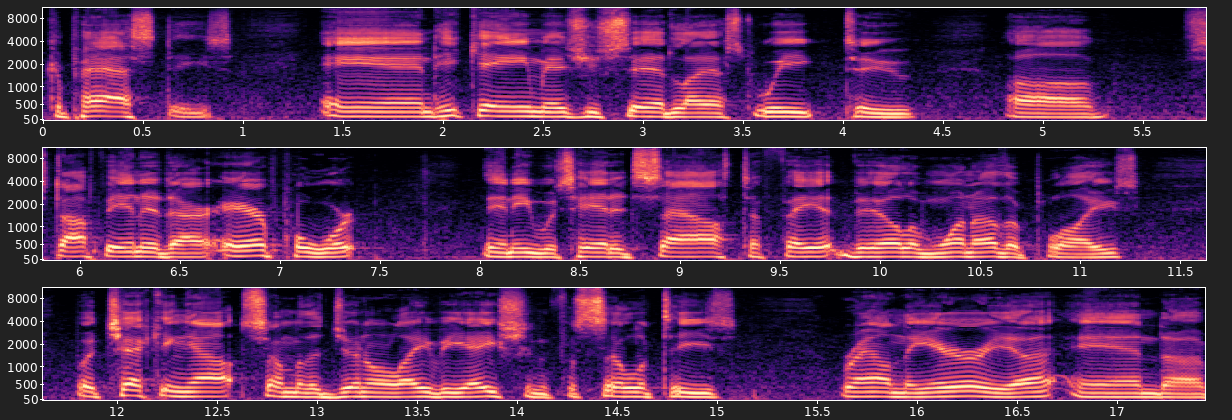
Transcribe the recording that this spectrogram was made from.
capacities. And he came, as you said last week, to uh, stop in at our airport. Then he was headed south to Fayetteville and one other place, but checking out some of the general aviation facilities around the area. And uh,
